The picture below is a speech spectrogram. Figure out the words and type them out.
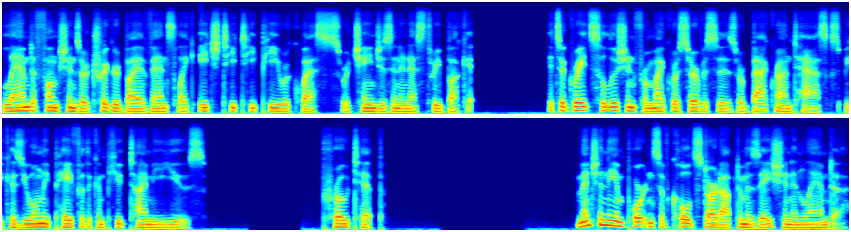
Lambda functions are triggered by events like HTTP requests or changes in an S3 bucket. It's a great solution for microservices or background tasks because you only pay for the compute time you use. Pro tip. Mention the importance of cold start optimization in Lambda.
